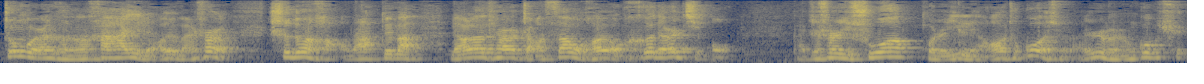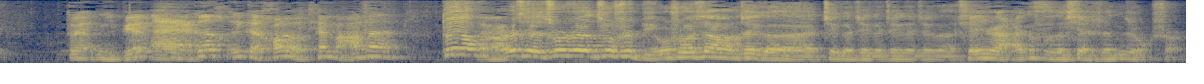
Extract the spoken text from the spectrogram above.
中国人可能哈哈一聊就完事儿了，吃顿好的，对吧？聊聊天，找三五好友喝点酒，把这事儿一说或者一聊就过去了。日本人过不去。对你别你跟你给好友添麻烦。对呀、对吧而且就是就是比如说像这个这个这个这个这个嫌疑人 X 的现身这种事儿，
